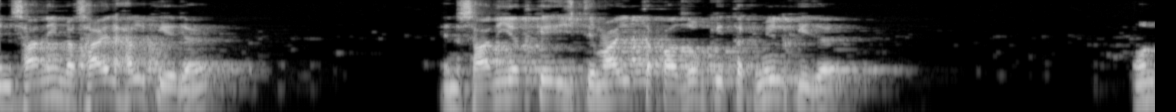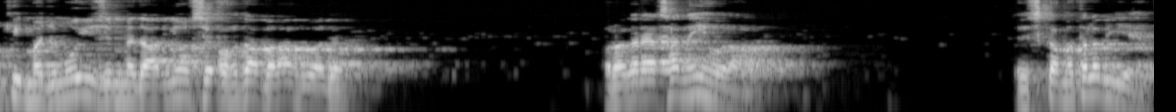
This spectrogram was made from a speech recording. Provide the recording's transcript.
انسانی مسائل حل کیے جائیں، انسانیت کے اجتماعی تقاضوں کی تکمیل کی جائے، ان کی مجموعی ذمہ داریوں سے عہدہ برا ہوا جائے۔ اور اگر ایسا نہیں ہو رہا تو اس کا مطلب یہ ہے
